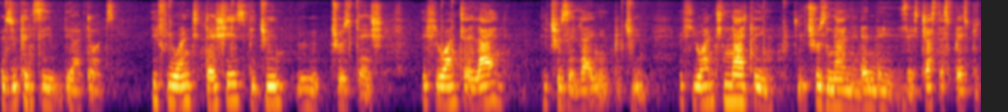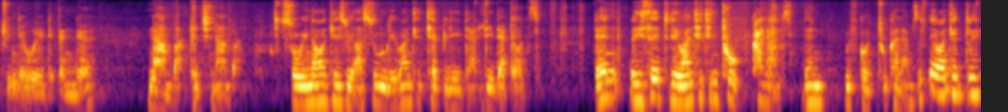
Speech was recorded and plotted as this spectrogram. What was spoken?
as you can see there are dots. If you want dashes between you choose dash. If you want a line you choose a line in between if you want nothing you choose none and then there's just a space between the word and the number page number so in our case, we assume they want a tab leader, leader dots. Then they said they want it in two columns. Then we've got two columns. If they wanted three,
